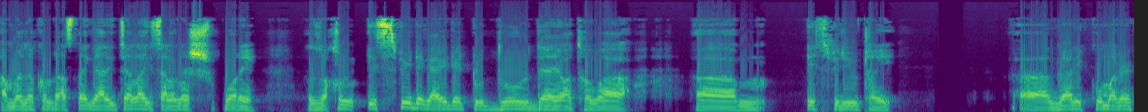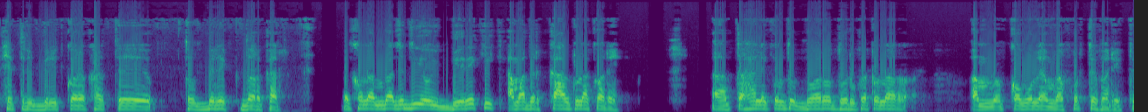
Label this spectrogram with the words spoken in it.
আমরা যখন রাস্তায় গাড়ি চালাই, চালানোর পরে যখন স্পিডে গাড়িটা একটু দৌড় দেয় অথবা উঠাই। আহ, গাড়ি কমানোর ক্ষেত্রে ব্রেক করার ক্ষেত্রে তো ব্রেক দরকার। এখন আমরা যদি ওই ব্রেকই আমাদের কাজ না করে তাহলে কিন্তু বড় দুর্ঘটনার কবলে আমরা পড়তে পারি। তো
